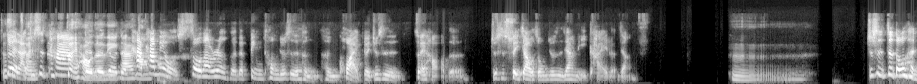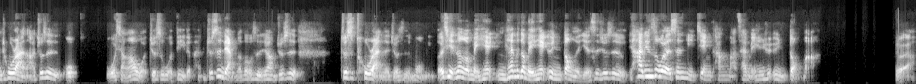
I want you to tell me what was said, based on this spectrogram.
对啦，就是他，对对对对，他他没有受到任何的病痛，就是很很快，对，就是最好的，就是睡觉中就是这样离开了这样子。嗯，就是这都很突然啊，就是我我想要我就是我弟的朋友，就是两个都是这样，就是就是突然的，就是莫名，而且那个每天你看那个每天运动的也是，就是他一定是为了身体健康嘛，才每天去运动嘛，对啊。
